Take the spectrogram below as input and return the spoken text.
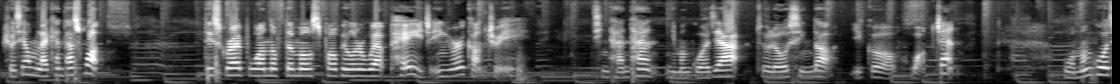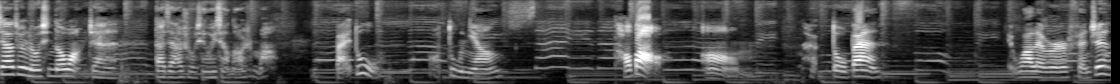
首先，我们来看 Task One。Describe one of the most popular web page in your country。请谈谈你们国家最流行的一个网站。我们国家最流行的网站，大家首先会想到什么？百度。哦度娘、淘宝，嗯，豆瓣，whatever，反正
